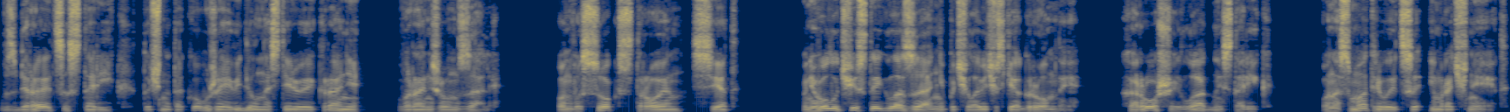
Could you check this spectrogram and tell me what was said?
Взбирается старик, точно такого же я видел на стереоэкране в оранжевом зале. Он высок, строен, сед. У него лучистые глаза, не по-человечески огромные. Хороший, ладный старик. Он осматривается и мрачнеет.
